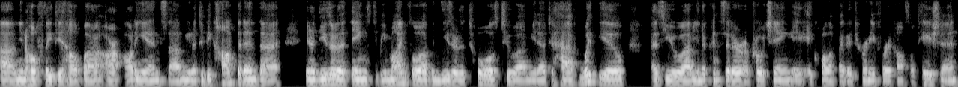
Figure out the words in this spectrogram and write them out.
um, you know, hopefully to help our, our audience, um, you know, to be confident that, you know, these are the things to be mindful of and these are the tools to, um, you know, to have with you as you, uh, you know, consider approaching a, a, qualified attorney for a consultation.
